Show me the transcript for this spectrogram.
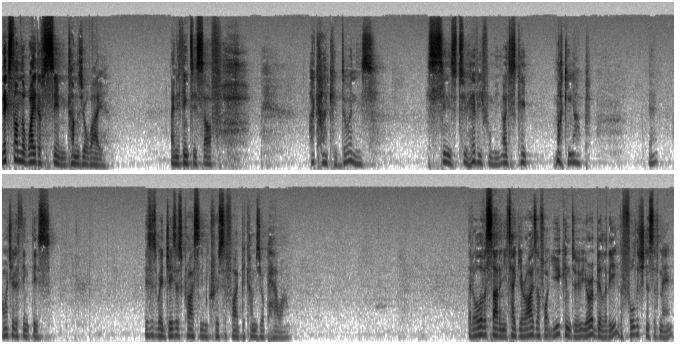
Next time the weight of sin comes your way, and you think to yourself, oh, I can't keep doing this. This sin is too heavy for me. I just keep mucking up. Yeah? I want you to think this. This is where Jesus Christ and Him crucified becomes your power. That all of a sudden you take your eyes off what you can do, your ability, the foolishness of man,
